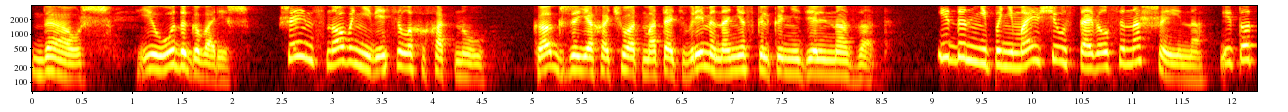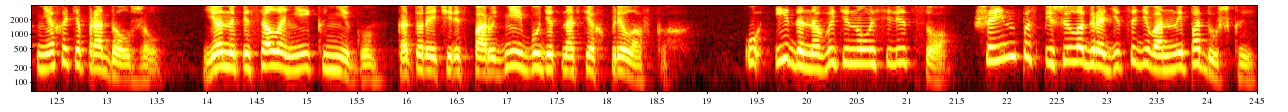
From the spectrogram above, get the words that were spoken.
«Да уж, Иуда, говоришь». Шейн снова невесело хохотнул. «Как же я хочу отмотать время на несколько недель назад». Иден непонимающе уставился на Шейна, и тот нехотя продолжил. «Я написал о ней книгу, которая через пару дней будет на всех прилавках». У Идена вытянулось лицо. Шейн поспешил оградиться диванной подушкой.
